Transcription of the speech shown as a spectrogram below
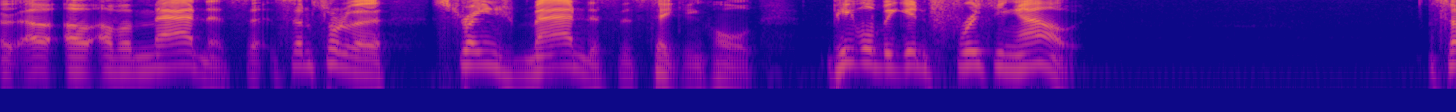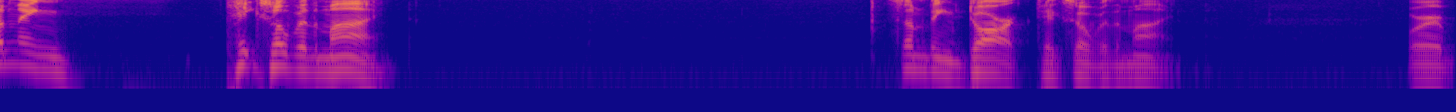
uh, uh, of a madness, uh, some sort of a strange madness that's taking hold. People begin freaking out. Something takes over the mind. Something dark takes over the mind, where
